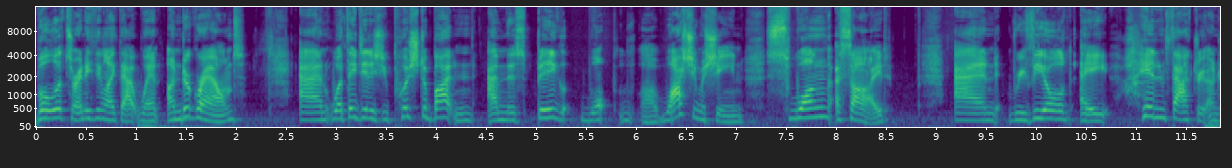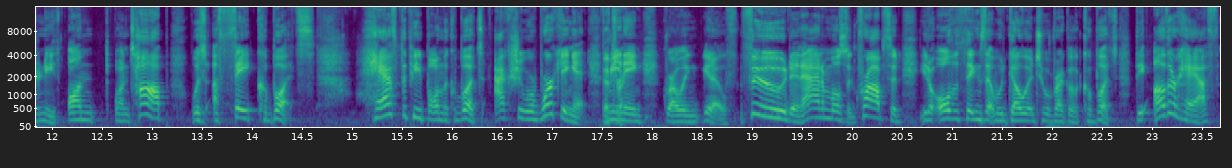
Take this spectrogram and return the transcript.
bullets or anything like that went underground and what they did is you pushed a button, and this big wa- uh, washing machine swung aside and revealed a hidden factory underneath. On on top was a fake kibbutz. half the people on the kibbutz actually were working it, That's right. meaning growing, you know, food and animals and crops and you know all the things that would go into a regular kibbutz. The other half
